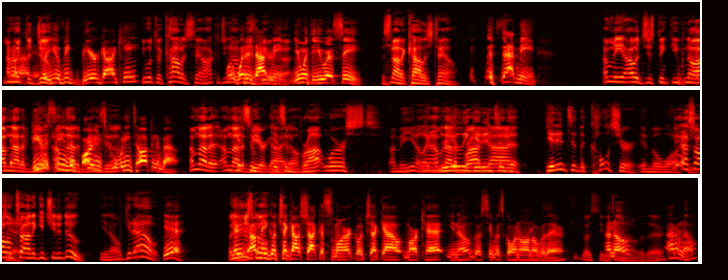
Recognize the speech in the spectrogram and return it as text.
You went don't- to Duke. Are you a big beer guy, Key? You went to college town. How could you What, not what be does a that beer mean? guy? You went to USC. It's not a college town. What does that mean? I mean, I would just think you. No, I'm not a beer. USC I'm is not a a party beer school. dude. What are you talking about? I'm not a. I'm not get a some, beer guy Get some though. bratwurst. I mean, you know, like Nah, I'm not a really brat get into guy. the get into the culture in Milwaukee. Yeah, that's all I'm trying to get you to do. You know, get out. Yeah. Hey, just I mean, go check out Shaka Smart. Go check out Marquette. You know, go see what's going on over there. Go see I what's know. going on over there. I don't know.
